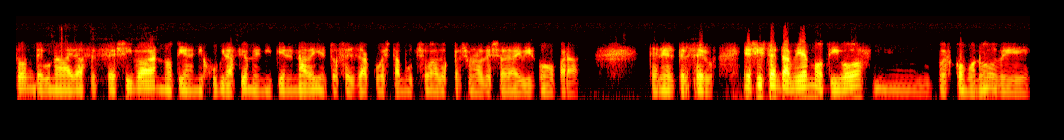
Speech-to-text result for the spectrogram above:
son de una edad excesiva, no tienen ni jubilaciones ni tienen nada y entonces ya cuesta mucho a dos personas de esa edad vivir como para tener terceros. Existen también motivos, mm, pues como no, de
